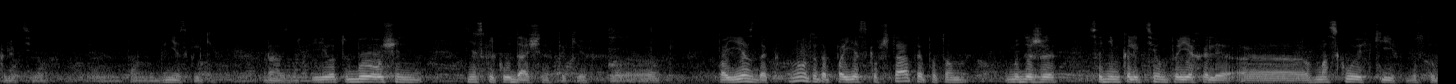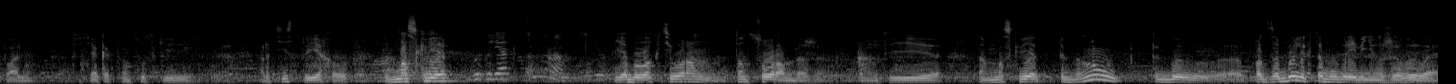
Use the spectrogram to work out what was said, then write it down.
коллективах, э, там, в нескольких разных. И вот было очень несколько удачных таких э, поездок. Ну, вот эта поездка в Штаты, потом мы даже с одним коллективом приехали э, в Москву и в Киев выступали. То есть я как французский артист приехал в Москве. Вы были актером? или- Я был актером, танцором даже. Вот, и там в Москве тогда, ну, как бы э, подзабыли к тому времени уже ВВ.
